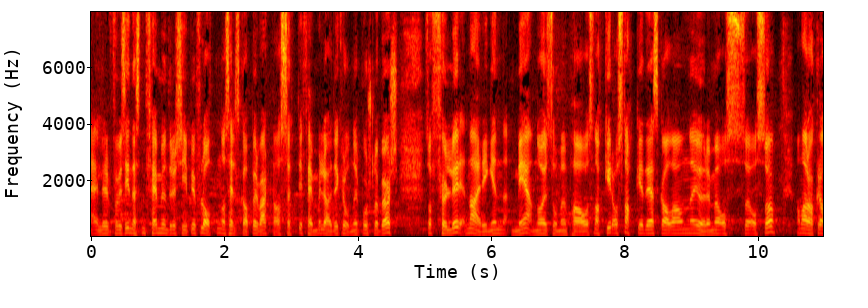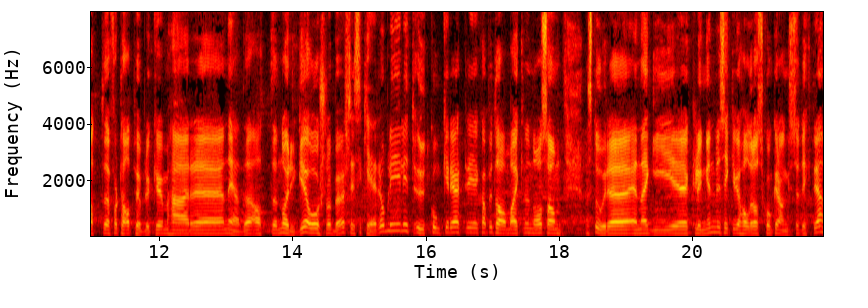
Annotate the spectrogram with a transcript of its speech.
eller får vi si nesten 500 skip i flåten og selskaper verdt av 75 milliarder kroner på Oslo Børs, så følger næringen med når Summen Pao snakker. Og snakke det skal han gjøre med oss også. Han har akkurat fortalt publikum her nede at Norge og Oslo Børs risikerer å bli litt utkonkurrert i kapitalmarkedene nå som den store energiklyngen, hvis ikke vi holder oss konkurransedyktige.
